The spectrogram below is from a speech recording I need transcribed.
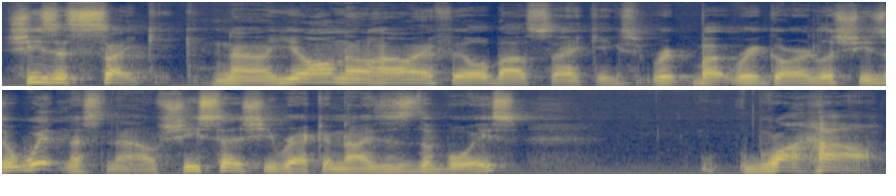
She's a psychic. Now, you all know how I feel about psychics, but regardless, she's a witness now. She says she recognizes the voice, why, how?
